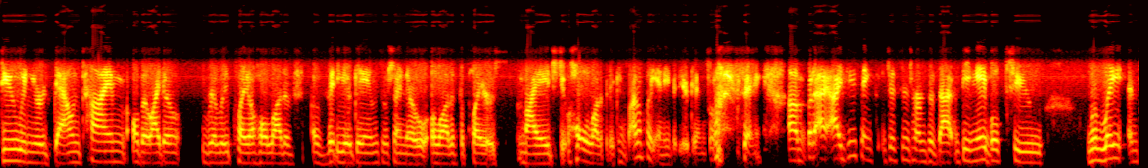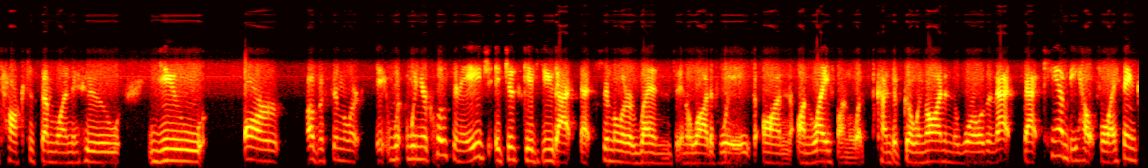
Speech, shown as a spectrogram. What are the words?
do in your downtime, although I don't really play a whole lot of, of video games, which I know a lot of the players my age do a whole lot of video games. I don't play any video games, what I'm saying. Um, but I, I do think just in terms of that, being able to relate and talk to someone who you are of a similar it, w- when you're close in age it just gives you that that similar lens in a lot of ways on on life on what's kind of going on in the world and that that can be helpful i think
